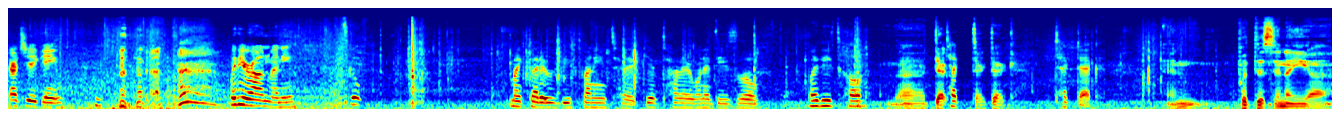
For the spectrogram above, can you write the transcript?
Got you a game. With your own money. Let's go. Mike thought it would be funny to give Tyler one of these little What are these called? uh, deck, Tech- tech deck, Tech deck. and put this in a uh,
